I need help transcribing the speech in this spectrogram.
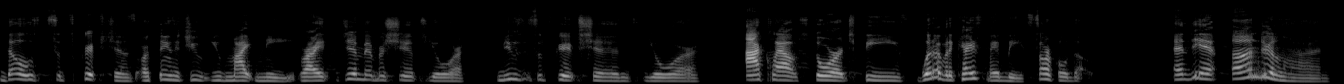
those subscriptions or things that you you might need, right? Gym memberships, your music subscriptions, your iCloud storage fees, whatever the case may be, circle those. And then underline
